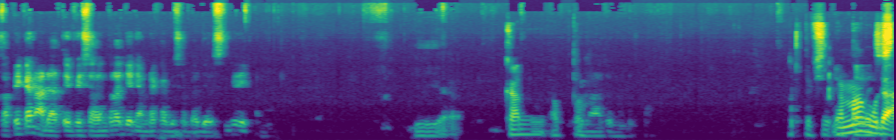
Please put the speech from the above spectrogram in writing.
Tapi kan ada artificial intelligence yang mereka bisa belajar sendiri kan. iya. Kan apa? Gimana tuh? menurut lo? artificial emang intelligence- udah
